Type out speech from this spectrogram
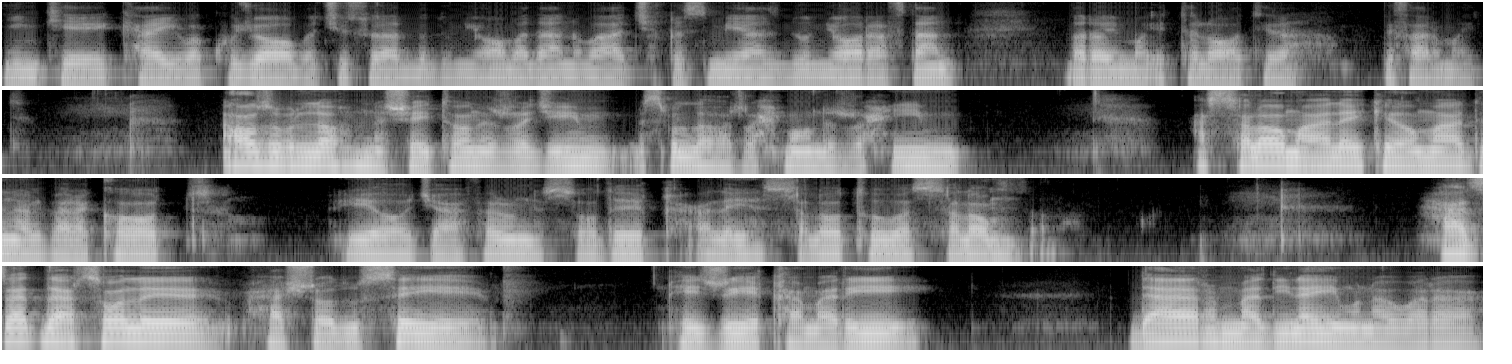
اینکه کی و کجا و چه صورت به دنیا آمدن و چه قسمی از دنیا رفتن برای ما اطلاعاتی را بفرمایید. اعوذ بالله من الشیطان الرجیم. بسم الله الرحمن الرحیم. السلام علیک و معدن البرکات. یا جعفر الصادق علیه السلام حضرت در سال 83 هجری قمری در مدینه منوره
